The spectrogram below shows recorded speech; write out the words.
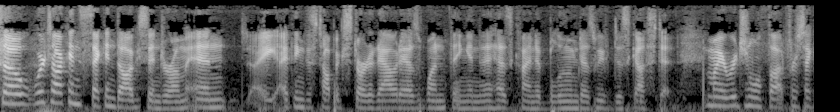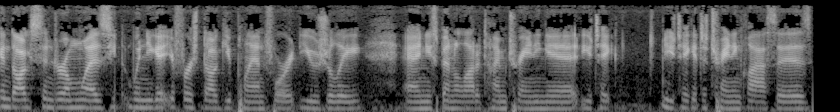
So we're talking second dog syndrome, and I, I think this topic started out as one thing, and it has kind of bloomed as we've discussed it. My original thought for second dog syndrome was when you get your first dog, you plan for it usually, and you spend a lot of time training it. You take you take it to training classes.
